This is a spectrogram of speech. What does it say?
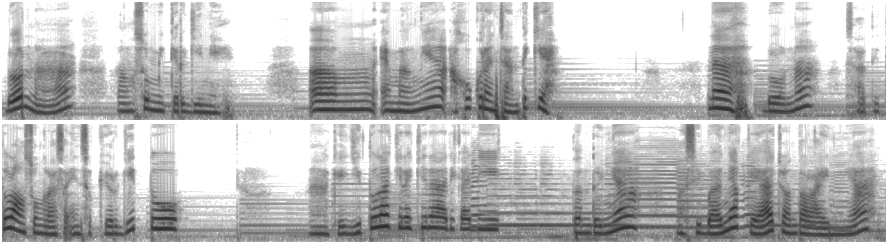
Dona langsung mikir gini. Ehm, emangnya aku kurang cantik ya? Nah, Dona saat itu langsung ngerasa insecure gitu. Nah, kayak gitulah kira-kira adik-adik. Tentunya masih banyak ya contoh lainnya.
